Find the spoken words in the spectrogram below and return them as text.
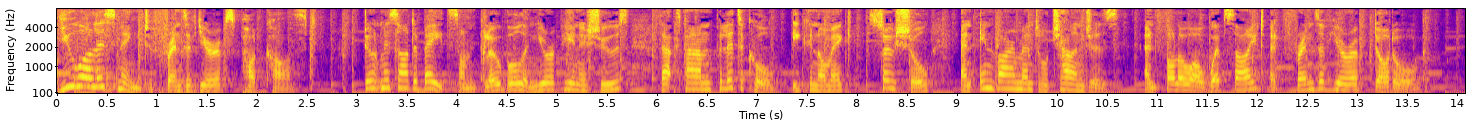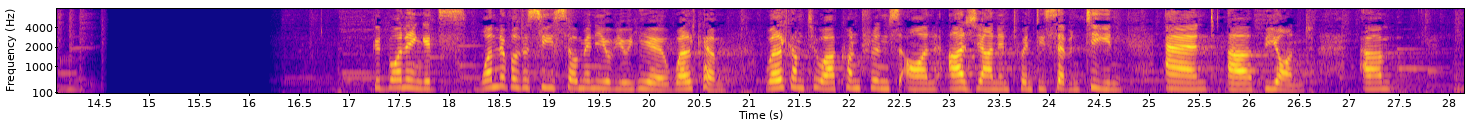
You are listening to Friends of Europe's podcast. Don't miss our debates on global and European issues that span political, economic, social, and environmental challenges. And follow our website at friendsofeurope.org. Good morning. It's wonderful to see so many of you here. Welcome. Welcome to our conference on ASEAN in 2017 and uh, beyond. Um,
